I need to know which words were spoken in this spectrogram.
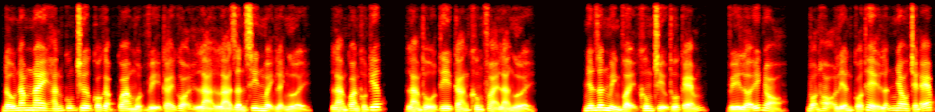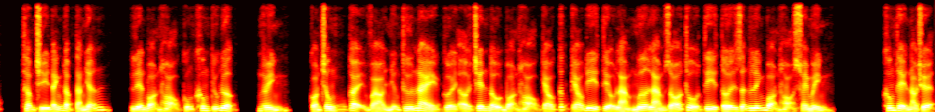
đầu năm nay hắn cũng chưa có gặp qua một vị cái gọi là là dân xin mệnh lệnh người làm quan khốn tiếp làm thổ ti càng không phải là người nhân dân mình vậy không chịu thua kém vì lợi ích nhỏ, bọn họ liền có thể lẫn nhau chèn ép, thậm chí đánh đập tàn nhẫn, liền bọn họ cũng không cứu được, mình, còn trông cậy vào những thứ này cười ở trên đầu bọn họ kéo cất kéo đi tiểu làm mưa làm gió thổ ti tới dẫn lĩnh bọn họ xoay mình. Không thể nào chuyện,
